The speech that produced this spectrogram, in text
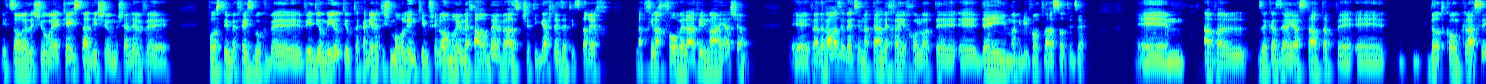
ליצור איזשהו אה, case study שהוא משלב אה, פוסטים בפייסבוק ווידאו מיוטיוב, אתה כנראה תשמור לינקים שלא אומרים לך הרבה, ואז כשתיגש לזה תצטרך להתחיל לחפור ולהבין מה היה שם, אה, והדבר הזה בעצם נתן לך יכולות די מגניבות לעשות את זה. אבל זה כזה היה סטארט-אפ דוט קום קלאסי,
